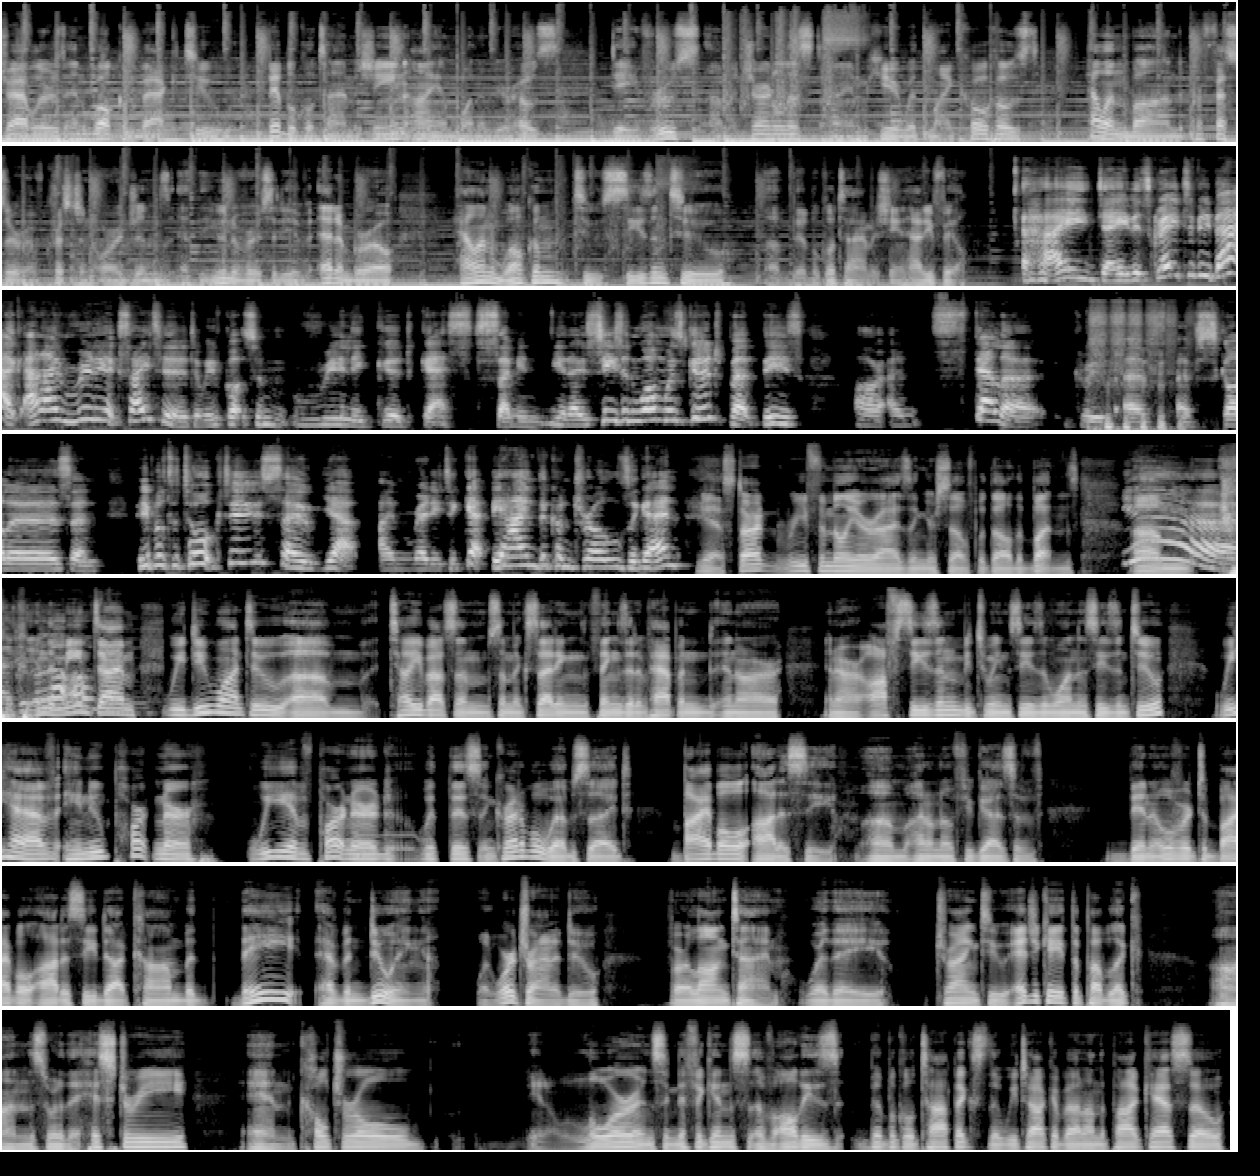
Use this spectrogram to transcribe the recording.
Travelers, and welcome back to Biblical Time Machine. I am one of your hosts, Dave Roos. I'm a journalist. I am here with my co host, Helen Bond, professor of Christian origins at the University of Edinburgh. Helen, welcome to season two of Biblical Time Machine. How do you feel? Hi, Dave. It's great to be back, and I'm really excited. We've got some really good guests. I mean, you know, season one was good, but these are a stellar group of, of scholars and people to talk to. So, yeah, I'm ready to get behind the controls again. Yeah, start refamiliarizing yourself with all the buttons. Yeah. Um, in the meantime, we do want to um, tell you about some some exciting things that have happened in our in our off season between season one and season two. We have a new partner. We have partnered with this incredible website, Bible Odyssey. Um, I don't know if you guys have been over to BibleOdyssey.com, but they have been doing what we're trying to do for a long time, where they trying to educate the public on sort of the history and cultural, you know, lore and significance of all these biblical topics that we talk about on the podcast. So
